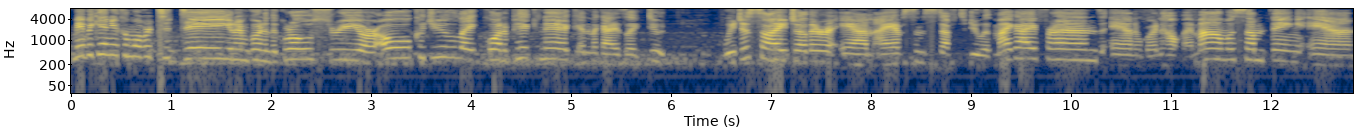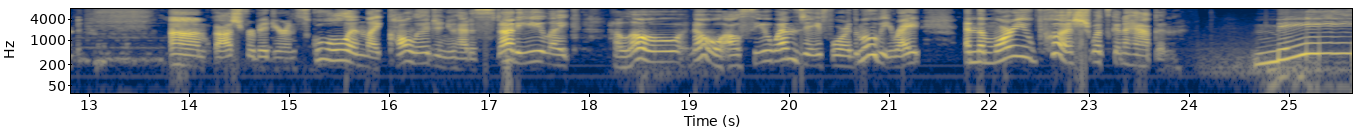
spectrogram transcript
maybe can you come over today and i'm going to the grocery or oh could you like go on a picnic? And the guy's like dude we just saw each other and i have some stuff to do with my guy friends and i'm going to help my mom with something and um, gosh forbid you're in school and like college and you had to study, like, hello, no, I'll see you Wednesday for the movie, right? And the more you push, what's going to happen? Maybe,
